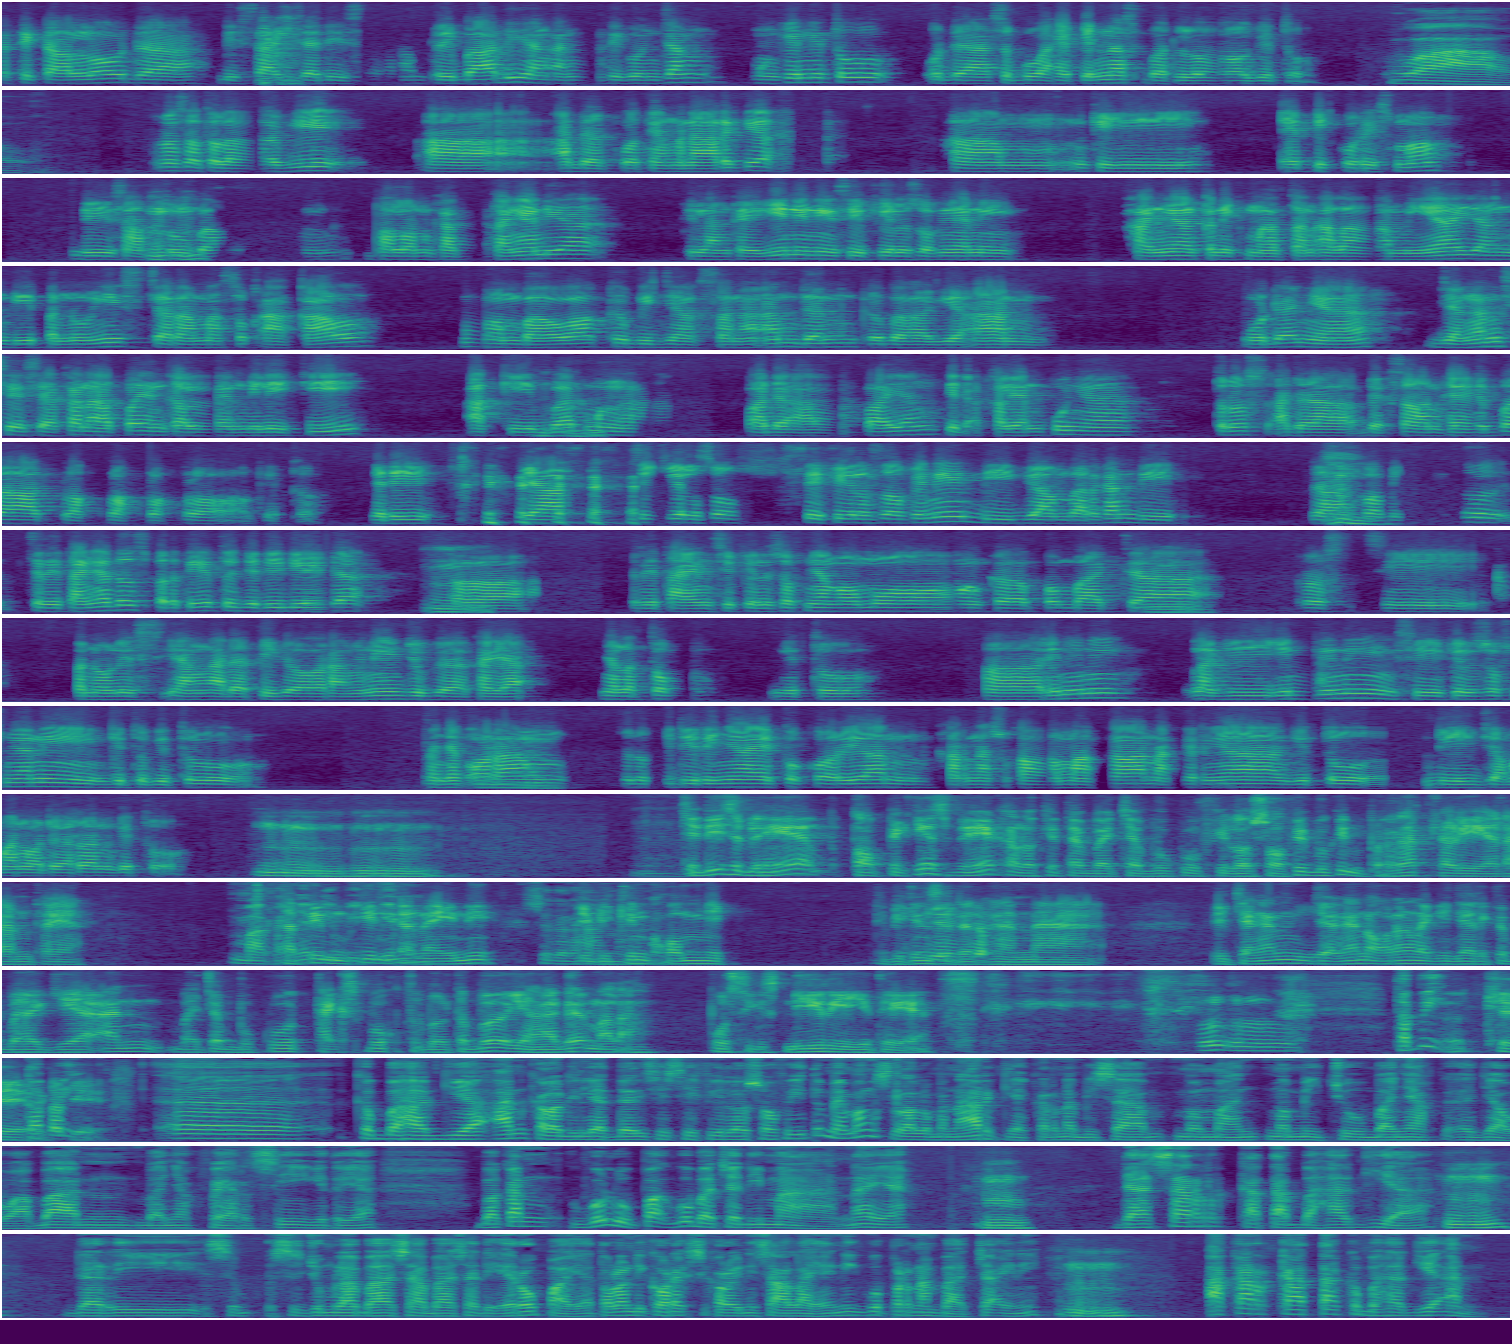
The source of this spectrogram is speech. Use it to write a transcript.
ketika lo udah bisa jadi seorang pribadi yang anti guncang mungkin itu udah sebuah happiness buat lo gitu Wow. terus satu lagi uh, ada quote yang menarik ya um, di epikurisme di satu Mhm. balon, balon katanya dia bilang kayak gini nih si filosofnya nih hanya kenikmatan alamiah yang dipenuhi secara masuk akal membawa kebijaksanaan dan kebahagiaan. Mudahnya, jangan sia-siakan apa yang kalian miliki akibat Hmm. mengharap pada apa yang tidak kalian punya. Terus ada background hebat, plok plok plok plok gitu. Jadi ya si filosof si filosof ini digambarkan di dalam Hmm. komik itu ceritanya tuh seperti itu. Jadi dia Hmm. eh, ceritain si filosofnya ngomong ke pembaca, terus si penulis yang ada tiga orang ini juga kayak nyeletuk gitu. Eh, ini nih lagi ini nih si filosofnya nih gitu-gitu. Banyak orang juluki dirinya epikurian karena suka makan, akhirnya gitu di zaman modern gitu. Hmm, hmm. Hmm. Jadi sebenarnya topiknya sebenarnya kalau kita baca buku filosofi mungkin berat kali ya Ranta ya. Makanya Tapi mungkin karena ini sederhana. dibikin komik, dibikin Iya. sederhana. Jadi jangan Iya. jangan orang lagi nyari kebahagiaan baca buku textbook tebel-tebel yang ada malah pusing sendiri gitu ya. Mm-mm. Tapi Oke, Tapi- oke. eh, kebahagiaan kalau dilihat dari sisi filosofi itu memang selalu menarik ya karena bisa memicu banyak eh, jawaban, banyak versi gitu ya. Bahkan gue lupa gue baca di mana ya Hmm, dasar kata bahagia hmm, dari se- sejumlah bahasa-bahasa di Eropa ya. Tolong dikoreksi kalau ini salah ya. Ini gue pernah baca ini hmm. akar kata kebahagiaan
